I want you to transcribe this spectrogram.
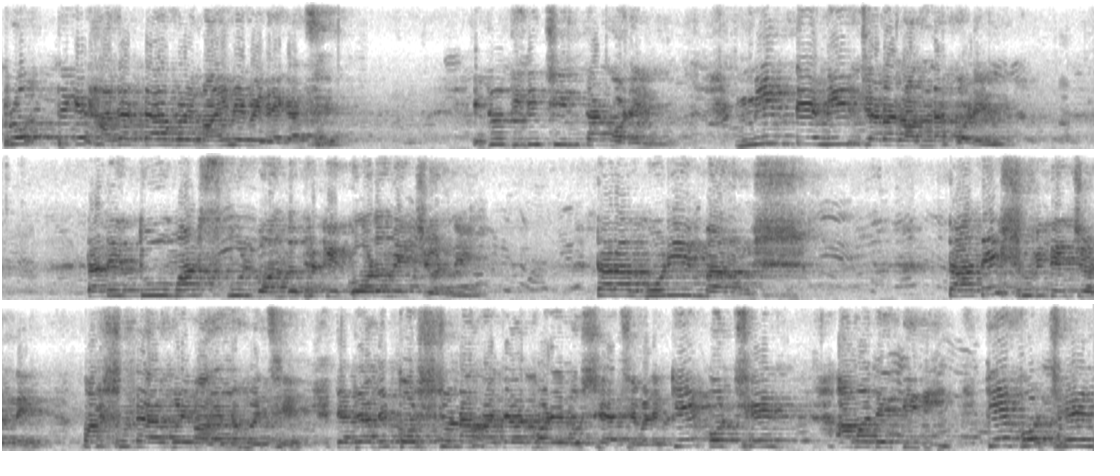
প্রত্যেকের হাজার টাকা করে মাইনে বেড়ে গেছে। এগুলো দিদি চিন্তা করেন। মিড ডে মিল যারা রান্না করেন তাদের দু মাস স্কুল বন্ধ থাকে গরমের জন্য। তারা গরিব মানুষ। তাদের সুবিধের জন্য পাঁচশো টাকা করে বাড়ানো হয়েছে। যাতে তাদের কষ্ট না হয় তারা ঘরে বসে আছে বলে। কে করছেন? আমাদের দিদি। কে করছেন?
